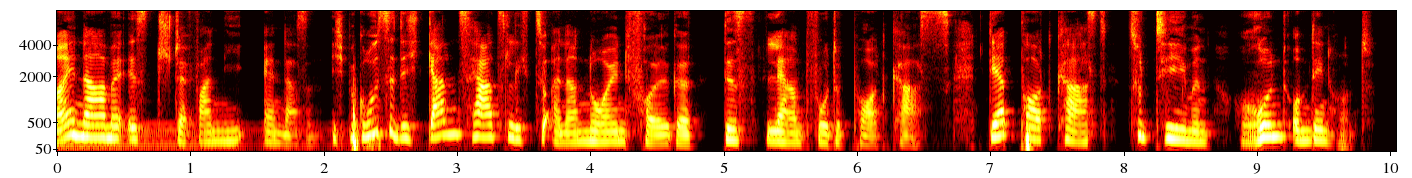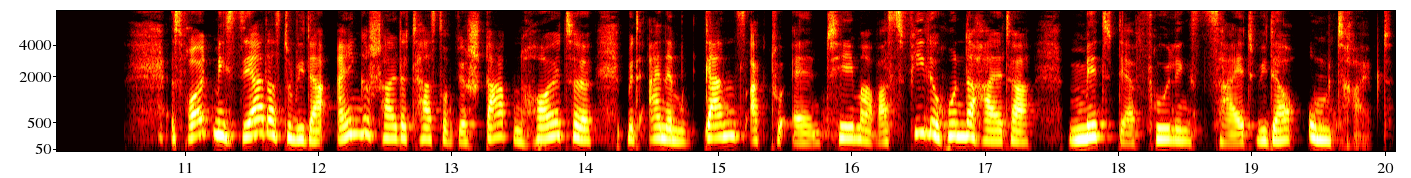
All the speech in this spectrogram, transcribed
Mein Name ist Stefanie Anderson. Ich begrüße dich ganz herzlich zu einer neuen Folge des Lernfoto Podcasts, der Podcast zu Themen rund um den Hund. Es freut mich sehr, dass du wieder eingeschaltet hast und wir starten heute mit einem ganz aktuellen Thema, was viele Hundehalter mit der Frühlingszeit wieder umtreibt.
